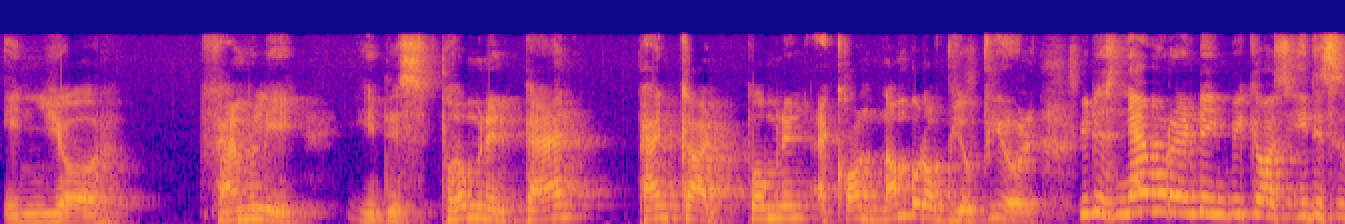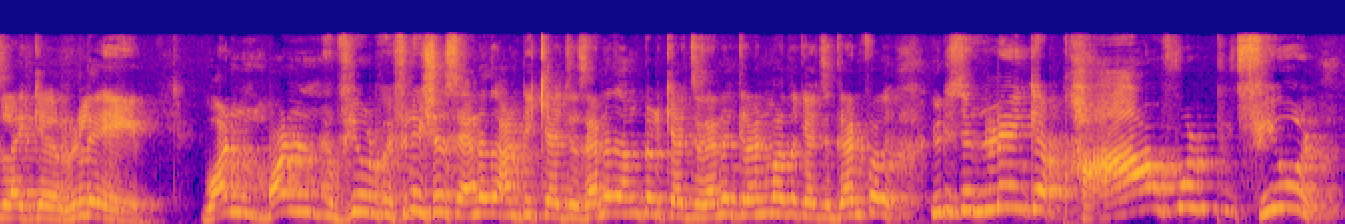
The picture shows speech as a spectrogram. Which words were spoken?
In your family it is permanent pan PAN card, permanent account number of your fuel. It is never ending because it is like a relay. One, one fuel finishes, another auntie catches, another uncle catches, another grandmother catches, grandfather. It is a link, a powerful fuel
